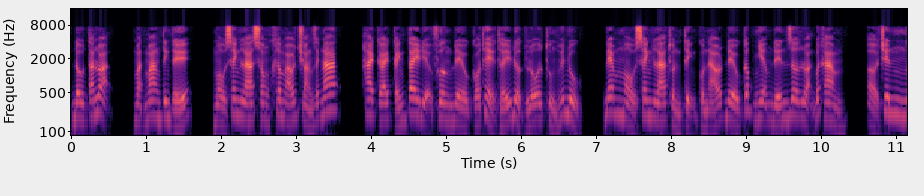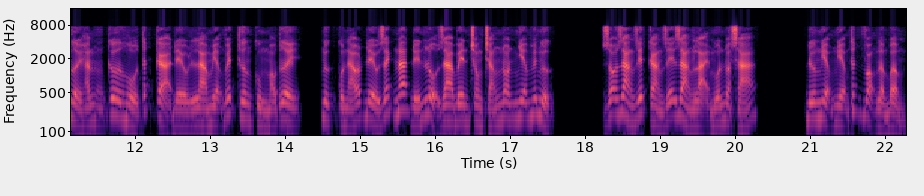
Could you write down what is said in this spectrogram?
Đầu tán loạn, mặt mang tinh tế, màu xanh lá song khâm áo choàng rách nát, hai cái cánh tay địa phương đều có thể thấy được lỗ thủng huyết nục, đem màu xanh lá thuần tịnh quần áo đều cấp nhiễm đến dơ loạn bất ham. Ở trên người hắn cơ hồ tất cả đều là miệng vết thương cùng máu tươi, ngực quần áo đều rách nát đến lộ ra bên trong trắng non nhiễm huyết ngực. Rõ ràng giết càng dễ dàng lại muốn đoạt xá. Đường nghiệm nghiệm thất vọng lẩm bẩm.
